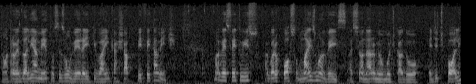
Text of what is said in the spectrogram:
Então através do alinhamento vocês vão ver aí que vai encaixar perfeitamente. Uma vez feito isso, agora eu posso mais uma vez acionar o meu modificador Edit Poly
